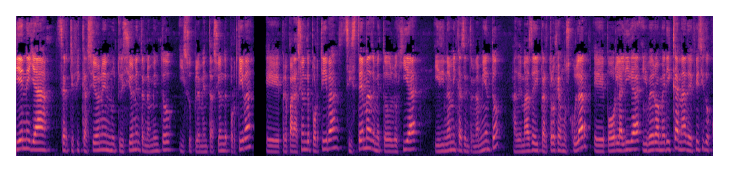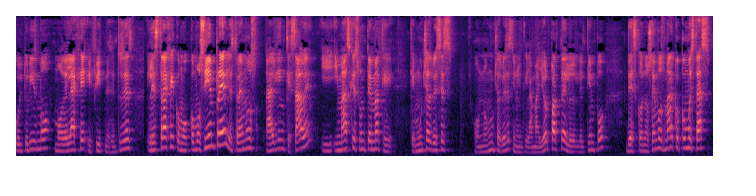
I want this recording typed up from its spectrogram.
tiene ya certificación en nutrición, entrenamiento y suplementación deportiva, eh, preparación deportiva, sistemas de metodología y dinámicas de entrenamiento, además de hipertrofia muscular, eh, por la Liga Iberoamericana de Físico-Culturismo, Modelaje y Fitness. Entonces, les traje, como, como siempre, les traemos a alguien que sabe y, más que es un tema que, que, muchas veces, o no muchas veces, sino la mayor parte del tiempo, desconocemos. Marco, ¿cómo estás?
